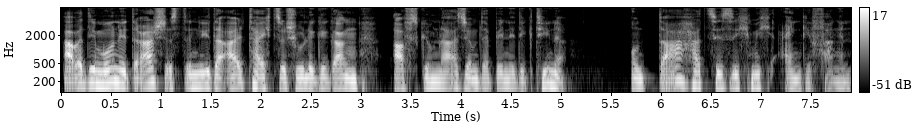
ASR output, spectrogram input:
Aber die Moni Drasch ist in Niederalteich zur Schule gegangen, aufs Gymnasium der Benediktiner. Und da hat sie sich mich eingefangen.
